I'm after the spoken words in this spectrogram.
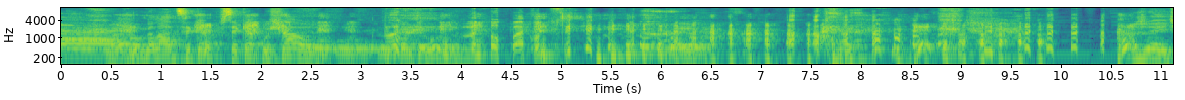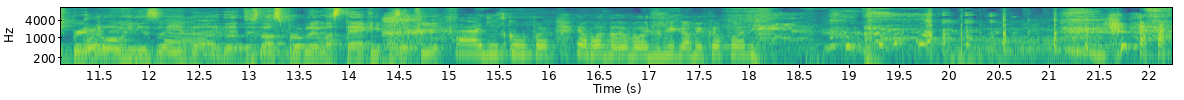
Melado, você quer, você quer puxar o, o, o conteúdo? Não, vai você. Gente, perdoa o riso aí da- do- dos nossos problemas técnicos aqui. Ai, desculpa. Eu vou, eu vou desligar o microfone.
